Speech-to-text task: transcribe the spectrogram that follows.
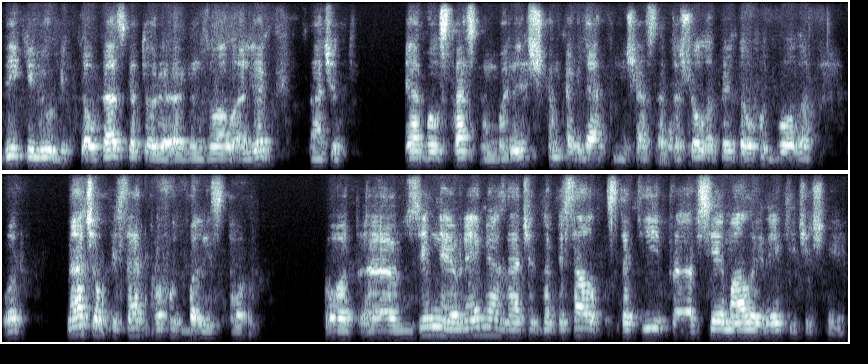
Вики любит Кавказ, который организовал Олег. Значит, я был страстным болельщиком когда-то, сейчас отошел от этого футбола. Вот. Начал писать про футболистов. Вот. э, В зимнее время, значит, написал статьи про все малые реки Чечни.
